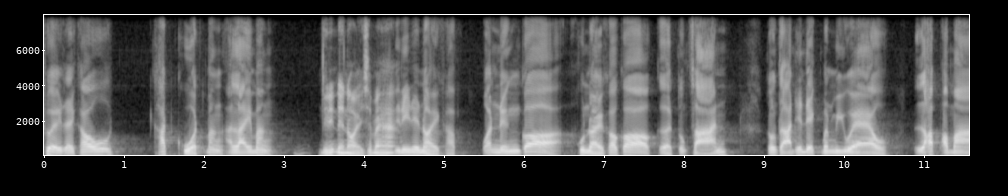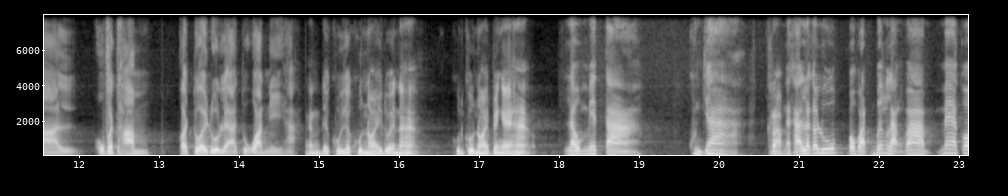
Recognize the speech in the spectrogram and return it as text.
ช่วยได้เขาคัดขวดมั่งอะไรมั่งนิดๆหน่อยๆใช่ไหมฮะนิดๆหน่อยๆครับ วันหนึ่งก็คุณหน่อยเขาก็เกิดสงสารสงสารเห็นเด็กมันมีแวว รับเอามาอุปถัมภ์ ก็ช่วยดูแลทุกวันนี้ฮะงั้นเดี๋ยวคุยกับคุณหน่อยด้วยนะฮะคุณครูหน่อยเป็นไงฮะ เราเมตตาคุณย่าครับนะคะ แล้วก็รู้ประวัติเบื้องหลังว่า แม่ก็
